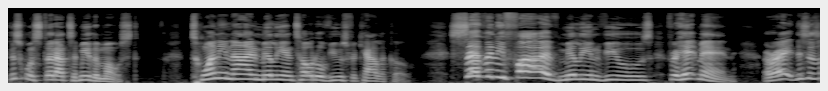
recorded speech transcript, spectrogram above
this one stood out to me the most. 29 million total views for Calicoe. 75 million views for Hitman. All right? This is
